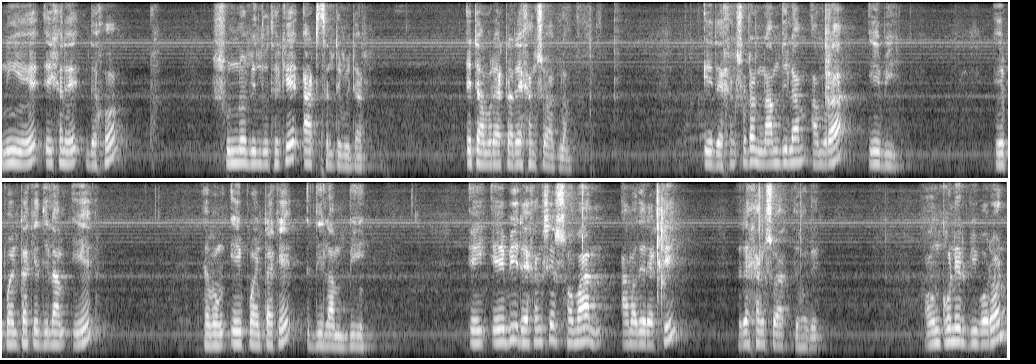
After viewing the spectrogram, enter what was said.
নিয়ে এখানে দেখো, শূন্য বিন্দু থেকে আট সেন্টিমিটার। এটা আমরা একটা রেখাংশ আঁকলাম। এই রেখাংশটার নাম দিলাম আমরা এ বি। এই পয়েন্টটাকে দিলাম এ এবং এই পয়েন্টটাকে দিলাম বি। এই এ বি রেখাংশের সমান আমাদের একটি রেখাংশ আঁকতে হবে। অঙ্কনের বিবরণ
